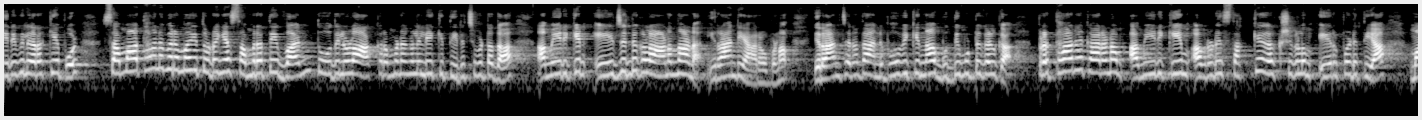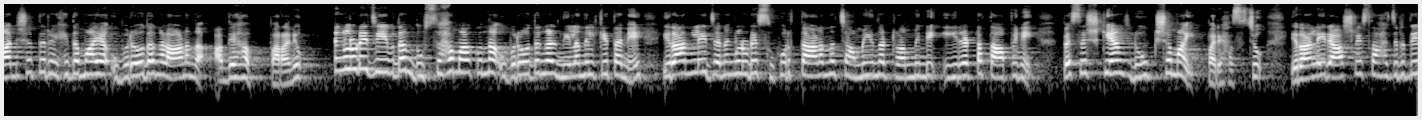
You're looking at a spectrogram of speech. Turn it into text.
തിരിവിലിറക്കിയപ്പോൾ സമാധാനപരമായി തുടങ്ങിയ സമരത്തെ വൻ തോതിലുള്ള ആക്രമണങ്ങളിലേക്ക് തിരിച്ചുവിട്ടത് അമേരിക്കൻ ഏജന്റുകളാണെന്നാണ് ഇറാന്റെ ആരോപണം. ഇറാൻ ജനത അനുഭവിക്കുന്ന ബുദ്ധിമുട്ടുകൾക്ക് പ്രധാന കാരണം അമേരിക്കയും അവരുടെ സഖ്യകക്ഷികളും ഏർപ്പെടുത്തിയ മനുഷ്യത്വരഹിതമായ ഉപരോധങ്ങളാണെന്ന് അദ്ദേഹം പറഞ്ഞു. ജനങ്ങളുടെ ജീവിതം ദുസ്സഹമാക്കുന്ന ഉപരോധങ്ങൾ നിലനിൽക്കെ തന്നെ ഇറാനിലെ ജനങ്ങളുടെ സുഹൃത്താണെന്ന് ചമയുന്ന ട്രംപിന്റെ ഇരട്ട താപ്പിനെ പെസഷ്കിയാൻ രൂക്ഷമായി പരിഹസിച്ചു. ഇറാനിലെ രാഷ്ട്രീയ സാഹചര്യത്തെ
